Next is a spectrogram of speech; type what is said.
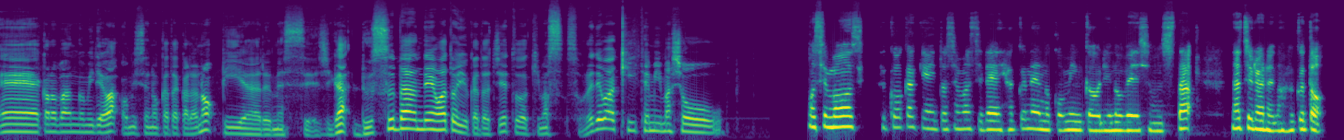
えーこの番組ではお店の方からの PR メッセージが留守番電話という形で届きます。それでは聞いてみましょう。もしもし、福岡県糸島市で100年の古民家をリノベーションしたナチュラルな服と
